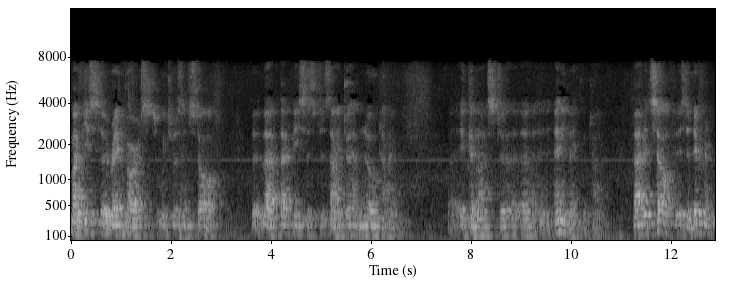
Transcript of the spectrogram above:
my piece, uh, Rainforest, which was installed? That, that piece is designed to have no time. Uh, it can last uh, uh, any length of time. That itself is a different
